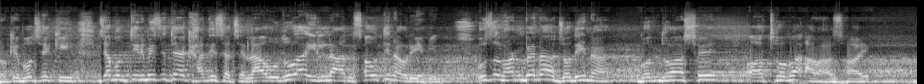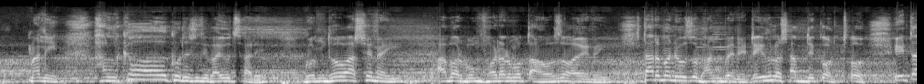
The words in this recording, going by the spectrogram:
লোকে বোঝে কি? যেমন তিরমিজিতে এক হাদিস আছে, লা উদুয়া ইল্লা আনসাউতিন আউরিয়াহিন উজু ভাঙবে না, যদি না গন্ধ আসে অথবা আওয়াজ হয়। মানে হালকা করে যদি বায়ু ছাড়ে, গন্ধও আসে নাই, আবার বোম ফাটার মতো আওয়াজও হয় নাই। তার মানে উজু ভাঙবে না, এটাই হলো শাব্দিক অর্থ। এটা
